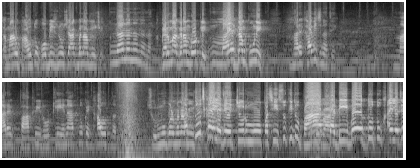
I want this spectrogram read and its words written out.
તમારું ભાવતું કોબીજનું શાક બનાવ્યું છે. ના ના ના ના ના. ગરમા ગરમ રોટલી. મારે- એકદમ કૂણી. મારે ખાવી જ નથી. મારે ભાખરી રોટલી એના હાથનું કંઈ ખાવું જ નથી. ચૂરમું પણ બનાવ્યું તું જ ખાઈ લેજે ચૂરમું પછી શું કીધું? ભાત ભાત. કઢી બધું તું ખાઈ લેજે.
